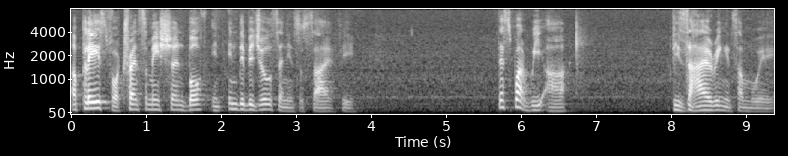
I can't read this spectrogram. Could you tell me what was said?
A place for transformation both in individuals and in society. That's what we are desiring in some ways.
